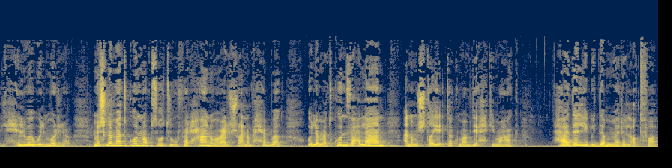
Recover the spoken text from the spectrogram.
الحلوة والمرة. مش لما تكون مبسوط وفرحان وما بعرف شو أنا بحبك ولما تكون زعلان أنا مش طايقتك وما بدي أحكي معك. هذا اللي بيدمر الأطفال.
